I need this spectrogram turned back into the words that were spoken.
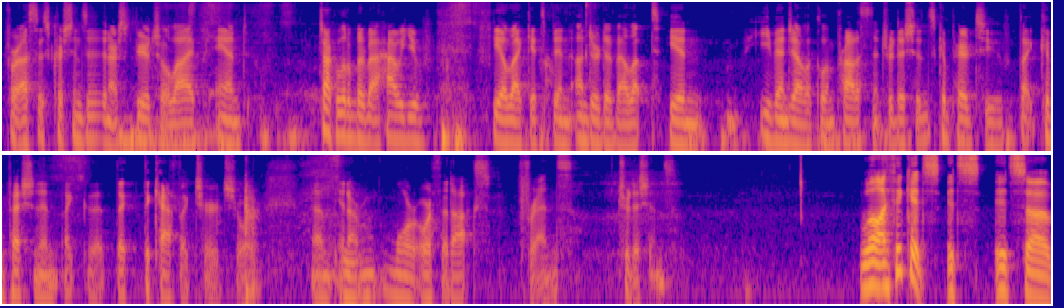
for us as Christians in our spiritual life, and talk a little bit about how you feel like it's been underdeveloped in evangelical and Protestant traditions compared to like confession in like the, the, the Catholic Church or um, in our more Orthodox friends traditions. Well, I think it's it's it's. Uh,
